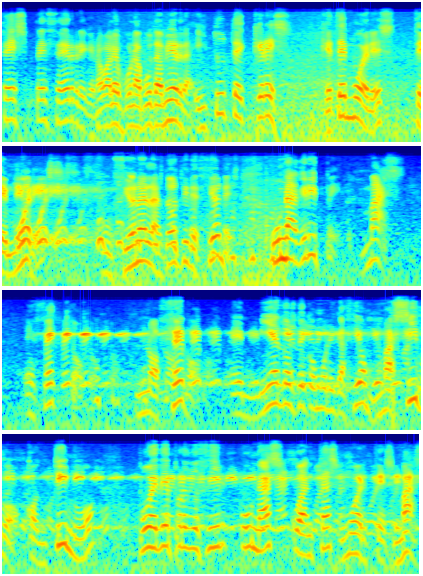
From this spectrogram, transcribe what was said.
test PCR que no vale por una puta mierda y tú te crees que te mueres, te mueres. Funciona en las dos direcciones. Una gripe más efecto nocebo en miedos de comunicación masivo, continuo, puede producir unas cuantas muertes más.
